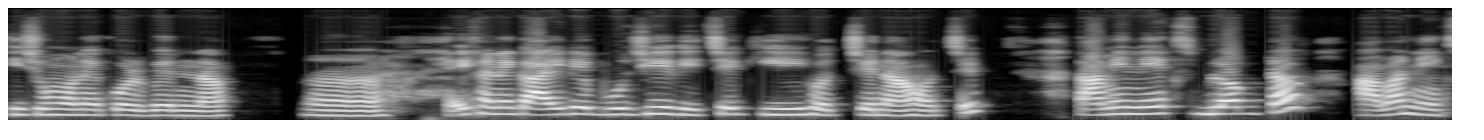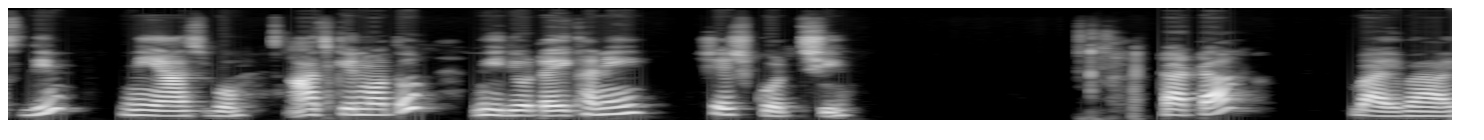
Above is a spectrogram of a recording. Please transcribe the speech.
কিছু মনে করবেন না। এখানে গাইডে বুঝিয়ে দিচ্ছে কি হচ্ছে না হচ্ছে। আমি নেক্সট ব্লগটা আবার নেক্সট দিন নিয়ে আসব। আজকের মতো ভিডিওটা এখানেই শেষ করছি। টাটা বাই বাই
